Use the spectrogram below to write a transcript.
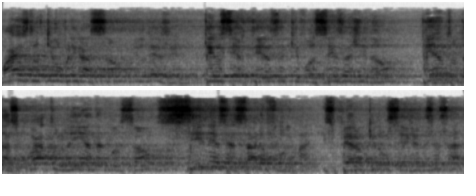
Mais do que obrigação, seu dever. Tenho certeza que vocês agirão dentro das quatro linhas da Constituição, se necessário for. Espero que não seja necessário.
